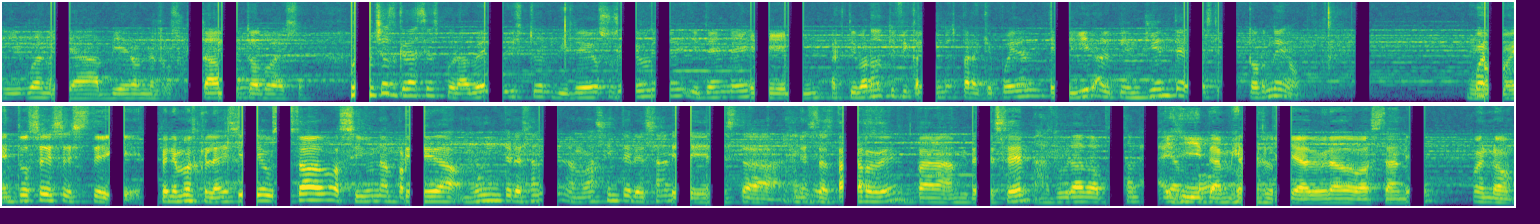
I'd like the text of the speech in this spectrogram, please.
Y bueno, ya vieron el resultado y todo eso. Muchas gracias por haber visto el video. Suscríbanse y denle eh, activar notificaciones para que puedan seguir al pendiente de este torneo. Bueno, entonces, este, esperemos que les haya gustado. Ha sido una partida muy interesante, la más interesante de esta, en esta tarde, para mi parecer. Ha durado bastante Y tiempo. también lo que ha durado bastante. Bueno,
